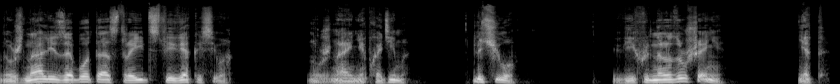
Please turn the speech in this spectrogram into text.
Нужна ли забота о строительстве века сего? Нужна и необходима. Для чего? Вихрь на разрушение? Нет.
